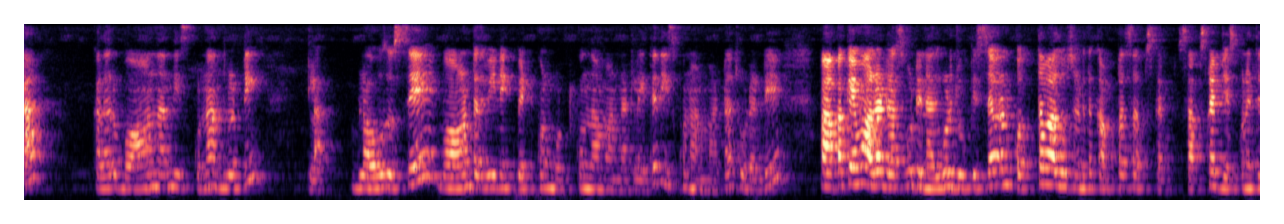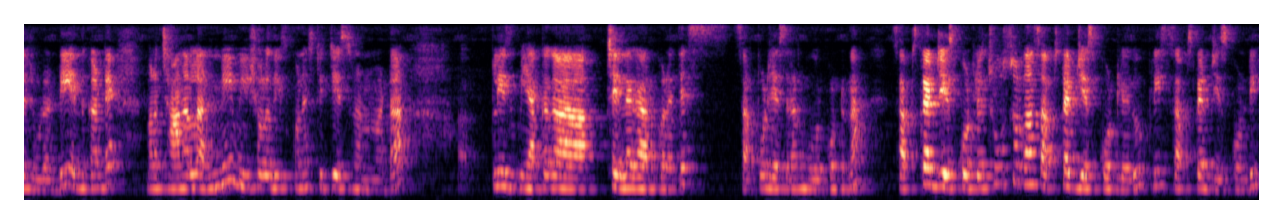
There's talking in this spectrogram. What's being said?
కలర్ బాగుందని తీసుకున్నా. అందులోటి ఇట్లా బ్లౌజ్ వస్తే బాగుంటుంది. వీనికి పెట్టుకొని కుట్టుకుందాం అన్నట్లయితే తీసుకున్నాను అనమాట చూడండి. పాపకేమో అలా డ్రెస్ కుట్టిన అది కూడా చూపిస్తే. ఎవరైనా కొత్త వాళ్ళు చూసినట్టు కంపల్ సబ్స్క్రైబ్ సబ్స్క్రైబ్ చేసుకుని అయితే చూడండి. ఎందుకంటే మన ఛానల్ అన్నీ మీషోలో తీసుకొని స్టిచ్ చేస్తున్నాను అనమాట ప్లీజ్ మీ అక్కగా చెల్లెగా అనుకుని అయితే సపోర్ట్ చేస్తారని కోరుకుంటున్నా. సబ్స్క్రైబ్ చేసుకోవట్లేదు. చూస్తున్నారు కానీ సబ్స్క్రైబ్ చేసుకోవట్లేదు. ప్లీజ్ సబ్స్క్రైబ్ చేసుకోండి.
